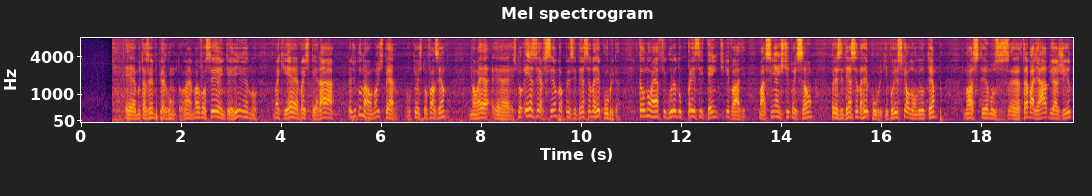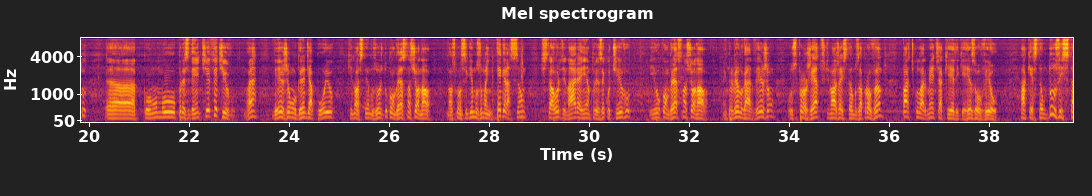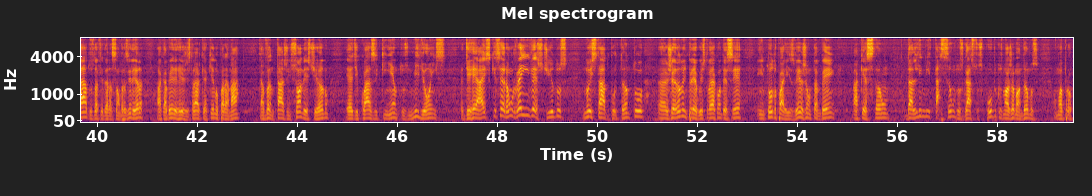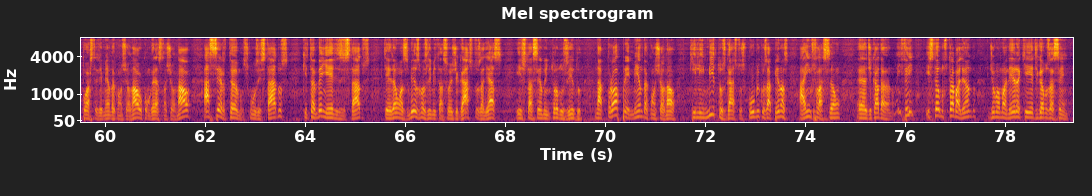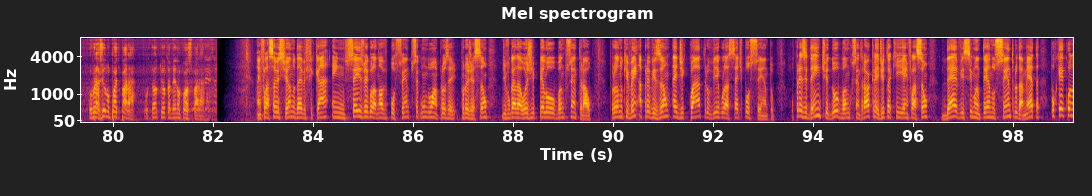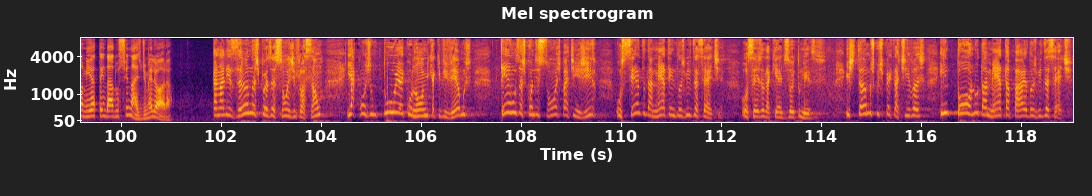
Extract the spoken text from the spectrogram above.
É, muitas vezes me perguntam, né? mas você é interino, como é que é, vai esperar? Eu digo, não, não espero. O que eu estou fazendo não é, é, estou exercendo a presidência da República. Então não é a figura do presidente que vale, mas sim a instituição presidência da República. E por isso que ao longo do tempo nós temos é, trabalhado e agido uh, como presidente efetivo. Não é? Vejam o grande apoio que nós temos hoje do Congresso Nacional. Nós conseguimos uma integração extraordinária entre o Executivo e o Congresso Nacional. Em primeiro lugar, vejam os projetos que nós já estamos aprovando, particularmente aquele que resolveu a questão dos estados da Federação Brasileira. Acabei de registrar que aqui no Paraná, a vantagem só neste ano é de quase 500 milhões de reais que serão reinvestidos no Estado, portanto, uh, gerando emprego. Isso vai acontecer em todo o país. Vejam também a questão da limitação dos gastos públicos. Nós já mandamos uma proposta de emenda constitucional ao Congresso Nacional, acertamos com os estados, que também eles, estados, terão as mesmas limitações de gastos. Aliás, isso está sendo introduzido na própria emenda constitucional, que limita os gastos públicos apenas à inflação eh, de cada ano. Enfim, estamos trabalhando de uma maneira que, digamos assim, o Brasil não pode parar. Portanto, eu também não posso parar. A inflação este ano deve ficar em 6,9%, segundo uma projeção divulgada hoje pelo Banco Central. Para o ano que vem, a previsão é de 4,7%. O presidente do Banco Central acredita que a inflação deve se manter no centro da meta porque a economia tem dado sinais de melhora. Analisando as projeções de inflação e a conjuntura econômica que vivemos, temos as condições para atingir o centro da meta em 2017 ou seja, daqui a 18 meses. Estamos com expectativas em torno da meta para 2017.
